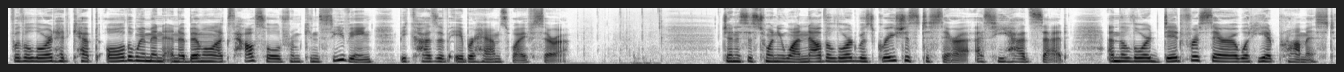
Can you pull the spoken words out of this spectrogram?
For the Lord had kept all the women in Abimelech's household from conceiving because of Abraham's wife Sarah. Genesis 21 Now the Lord was gracious to Sarah, as he had said, and the Lord did for Sarah what he had promised.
